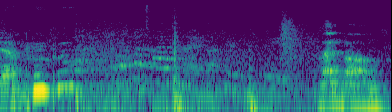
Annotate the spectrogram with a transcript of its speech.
Yeah? Mm-hmm. Land Barnes.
